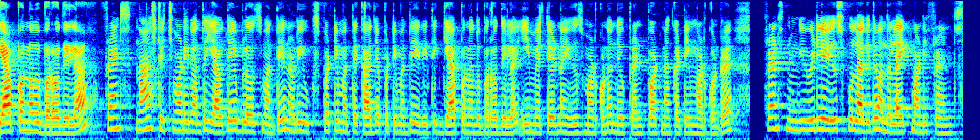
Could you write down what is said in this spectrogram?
ಗ್ಯಾಪ್ ಅನ್ನೋದು ಬರೋದಿಲ್ಲ. ಫ್ರೆಂಡ್ಸ್, ನಾನು ಸ್ಟಿಚ್ ಮಾಡಿರೋಂಥ ಯಾವುದೇ ಬ್ಲೌಸ್ ಮತ್ತು ನೋಡಿ ಉಕ್ಸ್ಪಟ್ಟಿ ಮತ್ತು ಕಾಜಾಪಟ್ಟಿ ಮತ್ತು ಈ ರೀತಿ ಗ್ಯಾಪ್ ಅನ್ನೋದು ಬರೋದಿಲ್ಲ. ಈ ಮೆಥಡ್ನ ಯೂಸ್ ಮಾಡಿಕೊಂಡು ನೀವು ಫ್ರಂಟ್ ಪಾರ್ಟ್ನ ಕಟಿಂಗ್ ಮಾಡಿಕೊಂಡ್ರೆ. ಫ್ರೆಂಡ್ಸ್ ನಿಮಗೆ ವಿಡಿಯೋ ಯೂಸ್ಫುಲ್ ಆಗಿದೆ ಒಂದು ಲೈಕ್ ಮಾಡಿ ಫ್ರೆಂಡ್ಸ್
